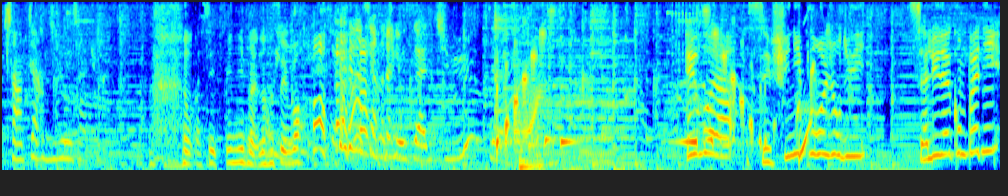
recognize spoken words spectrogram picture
C'est interdit aux adultes. Bah, c'est fini maintenant, c'est bon. C'est interdit aux adultes. Et voilà, c'est fini pour aujourd'hui. Salut la compagnie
